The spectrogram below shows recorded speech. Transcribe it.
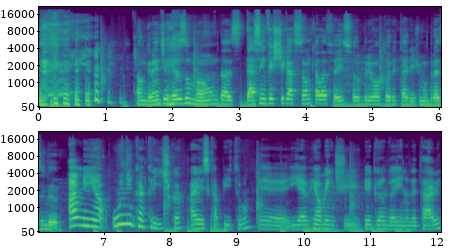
É um grande resumão das, dessa investigação que ela fez sobre o autoritarismo brasileiro. A minha única crítica a esse capítulo, é, e é realmente pegando aí no detalhe,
